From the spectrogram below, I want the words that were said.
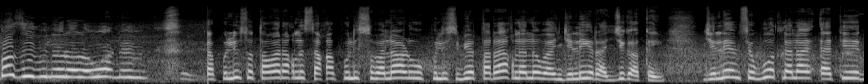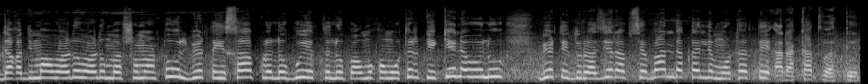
پزې وینې را روانې وې. پولیسو ته ورغله هغه پولیس ولاړ و پولیس بیرته راغلله و نجلۍ را جګه کوي نجلۍ هم چې بوتلله اتې دغه د ما واړه واړه ماشومان ټول بیرته حساب کړلو بوی تللو په مخه موټر کې کېنولو. بیرته دروازې را پسې بنده کړلې موټر ته حرکت ورکړ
